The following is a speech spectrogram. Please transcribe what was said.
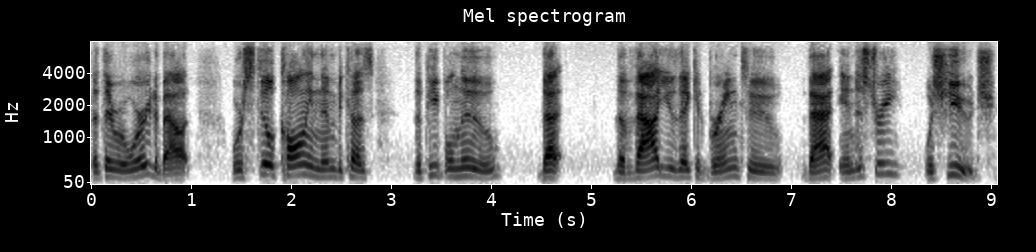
that they were worried about were still calling them because the people knew that the value they could bring to that industry was huge.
